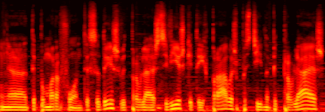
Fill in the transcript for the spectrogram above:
Е, Типу марафон, ти сидиш, відправляєш свіжки, ти їх правиш, постійно підправляєш.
